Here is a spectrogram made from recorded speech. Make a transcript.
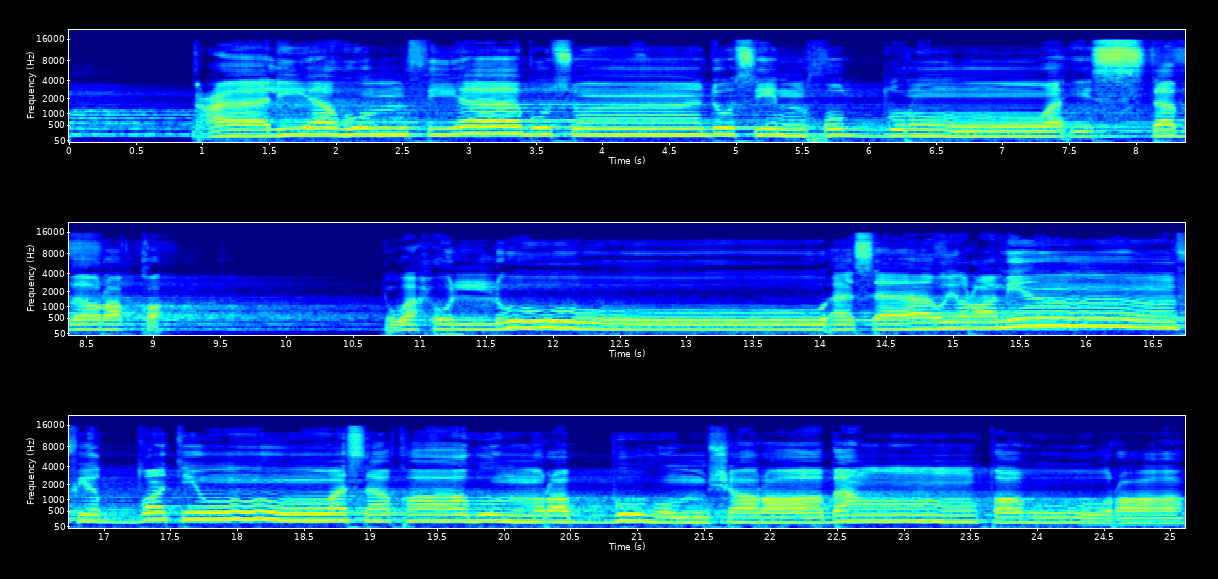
عاليهم ثياب سندس خضر واستبرق وحلوا أساور من فضة وسقاهم ربهم شرابا طهورا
